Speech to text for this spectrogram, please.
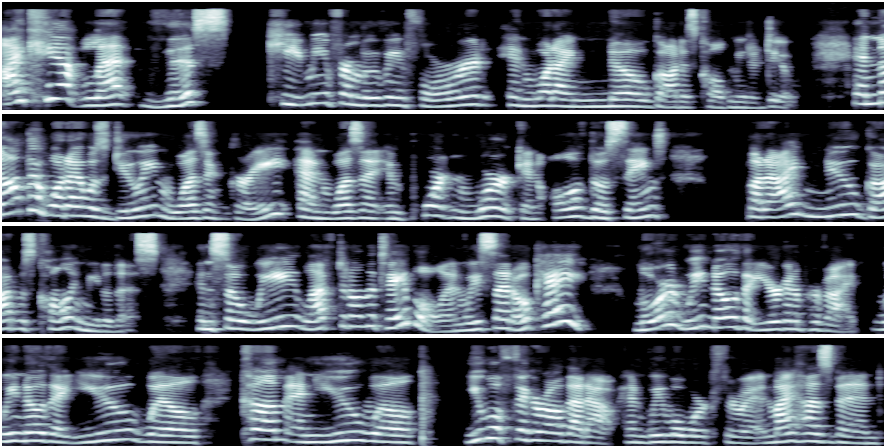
I can't let this keep me from moving forward in what I know God has called me to do. And not that what I was doing wasn't great and wasn't important work and all of those things, but I knew God was calling me to this. And so we left it on the table and we said, okay, Lord, we know that you're going to provide. We know that you will come and you will you will figure all that out and we will work through it. And my husband,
